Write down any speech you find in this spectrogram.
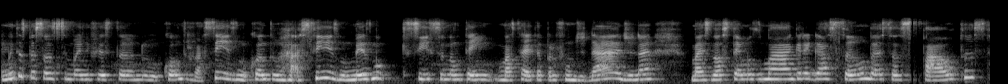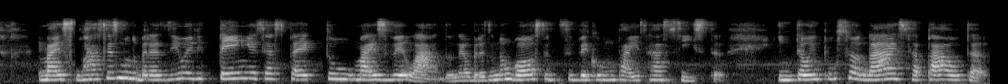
muitas pessoas se manifestando contra o racismo, contra o racismo, mesmo se isso não tem uma certa profundidade, né? Mas nós temos uma agregação dessas pautas mas o racismo no Brasil ele tem esse aspecto mais velado, né? O Brasil não gosta de se ver como um país racista. Então, impulsionar essa pauta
